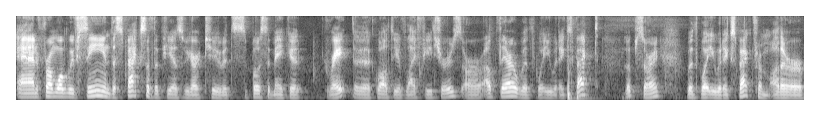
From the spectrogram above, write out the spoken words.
And from what we've seen, the specs of the PSVR 2, it's supposed to make it great. The quality of life features are up there with what you would expect. Oops, sorry, with what you would expect from other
